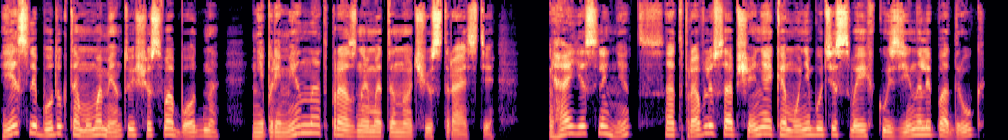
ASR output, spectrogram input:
Если буду к тому моменту еще свободна, непременно отпразднуем это ночью страсти. А если нет, отправлю сообщение кому-нибудь из своих кузин или подруг,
